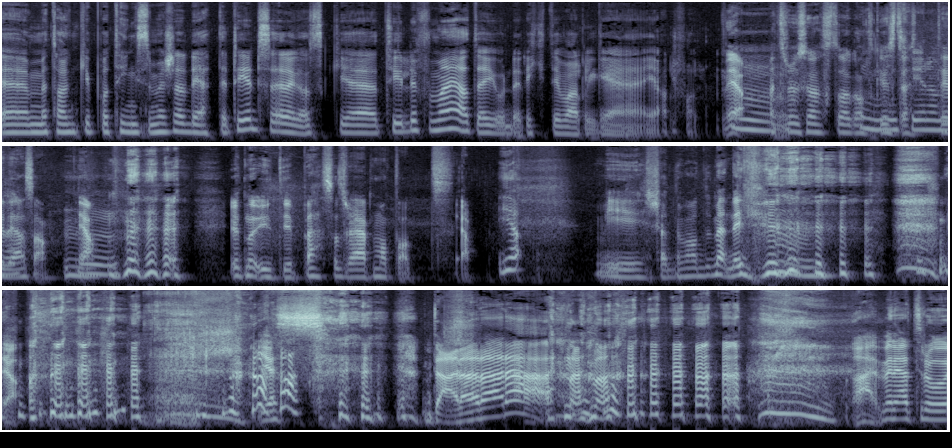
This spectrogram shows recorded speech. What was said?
Med tanke på ting som har skjedd i ettertid, så er det ganske tydelig for meg at jeg gjorde det riktige valget, fall. Ja, jeg tror du skal stå ganske Ingen støtt i det jeg sa. Ja. Uten å utdype, så tror jeg på en måte at ja, Ja. vi skjønner hva du mener. ja. yes. Der er det! Nei, nei. nei, men jeg tror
